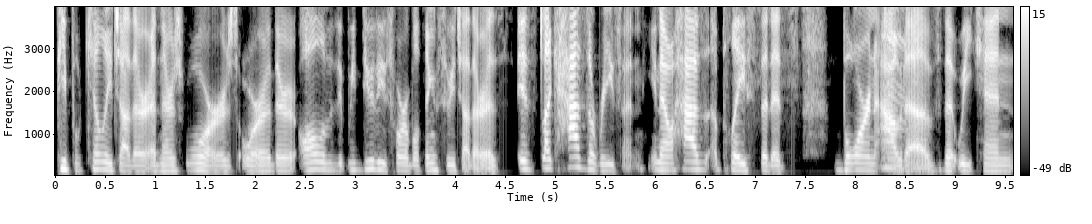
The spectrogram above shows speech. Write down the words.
people kill each other and there's wars or there all of the, we do these horrible things to each other is is like has a reason you know has a place that it's born out Mm. of that we can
